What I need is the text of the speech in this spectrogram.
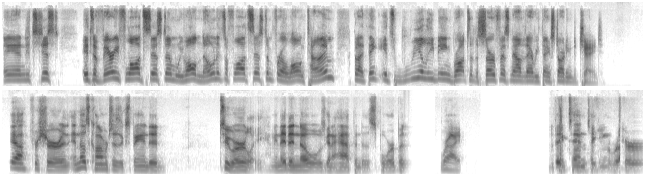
and it's just it's a very flawed system. We've all known it's a flawed system for a long time, but I think it's really being brought to the surface now that everything's starting to change. Yeah, for sure. And, and those conferences expanded too early. I mean, they didn't know what was going to happen to the sport, but right. The Big Ten taking record.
